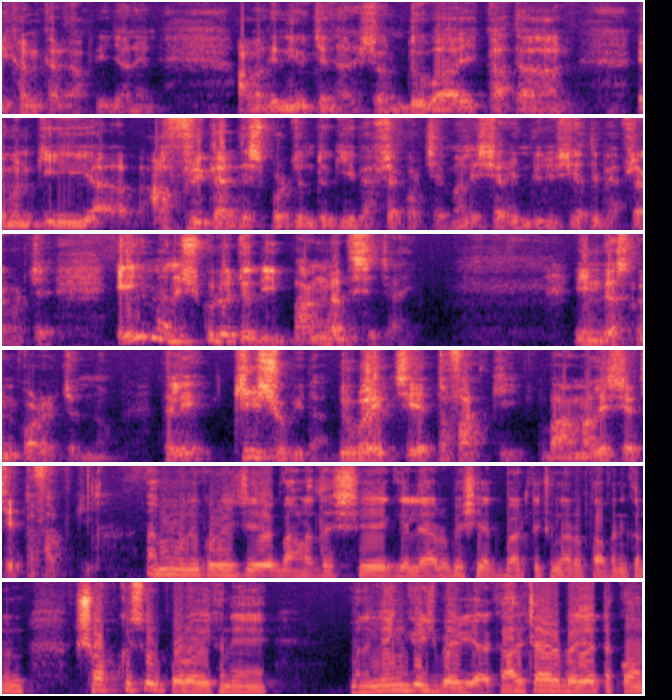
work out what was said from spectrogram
এখানকার, আপনি জানেন, আমাদের নিউ জেনারেশন দুবাই, কাতার, এমনকি আফ্রিকার দেশ পর্যন্ত গিয়ে ব্যবসা করছে, মালয়েশিয়ার, ইন্দোনেশিয়াতে ব্যবসা করছে। এই মানুষগুলো যদি বাংলাদেশে যায় ইনভেস্টমেন্ট করার জন্য, তাহলে কি সুবিধা? দুবাইয়ের চেয়ে তফাৎ কি বা মালয়েশিয়ার চেয়ে তফাৎ কি? আমি মনে করি যে বাংলাদেশে গেলে আরও বেশি অ্যাডভান্টেজ ওনারা পাবেন। কারণ সব কিছুর পরও এখানে মানে ল্যাঙ্গুয়েজ ব্যারিয়ার কালচারাল ব্যারিয়ারটা কম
